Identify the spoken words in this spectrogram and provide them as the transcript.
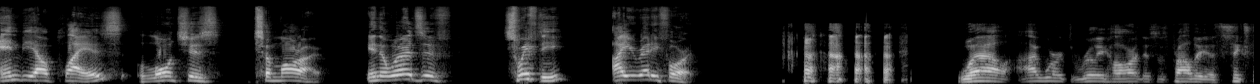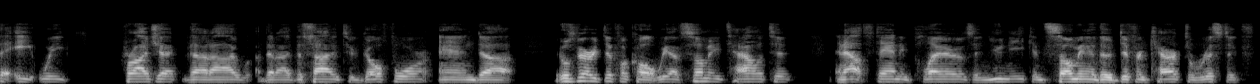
NBL players launches tomorrow. In the words of Swifty, are you ready for it? well, I worked really hard. This was probably a six to eight week project that I that I decided to go for, and uh, it was very difficult. We have so many talented and outstanding players and unique in so many of their different characteristics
